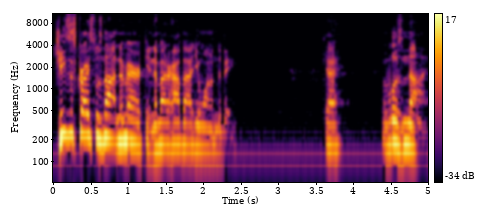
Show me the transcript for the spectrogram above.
Jesus Christ was not an American, no matter how bad you want him to be. Okay? It was not.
